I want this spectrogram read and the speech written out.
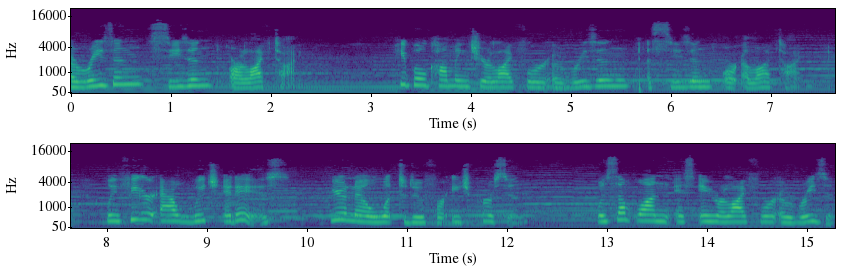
A reason, season, or lifetime. People come into your life for a reason, a season, or a lifetime. When you figure out which it is, you know what to do for each person. When someone is in your life for a reason,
